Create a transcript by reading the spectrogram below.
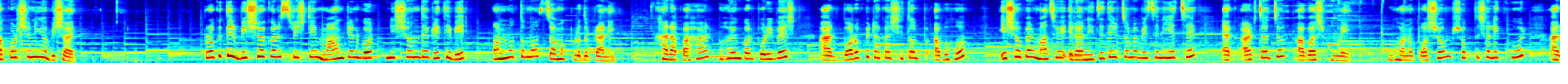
আকর্ষণীয় বিষয়। প্রকৃতির বিস্ময়কর সৃষ্টি মাউন্টেন গোট নিঃসন্দেহে পৃথিবীর অন্যতম চমকপ্রদ প্রাণী। খাড়া পাহাড়, ভয়ঙ্কর পরিবেশ আর বরফে ঢাকা শীতল আবহ, এসবের মাঝে এরা নিজেদের জন্য বেছে নিয়েছে এক আশ্চর্য আবাসভূমি। ঘন পশম, শক্তিশালী খুর আর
